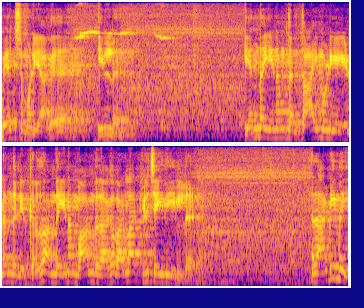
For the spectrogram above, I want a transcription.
பேச்சு மொழியாக இல்லை. எந்த இனம் தன் தாய்மொழியை இழந்து நிற்கிறதோ அந்த இனம் வாழ்ந்ததாக வரலாற்றில் செய்தி இல்லை. அது அடிமை.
